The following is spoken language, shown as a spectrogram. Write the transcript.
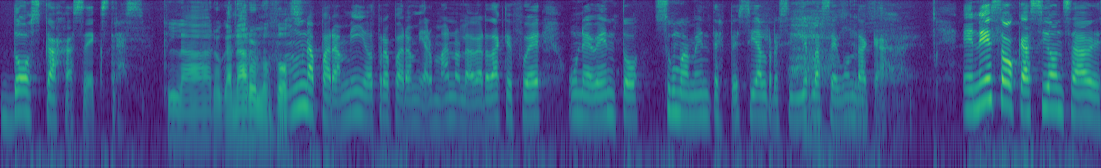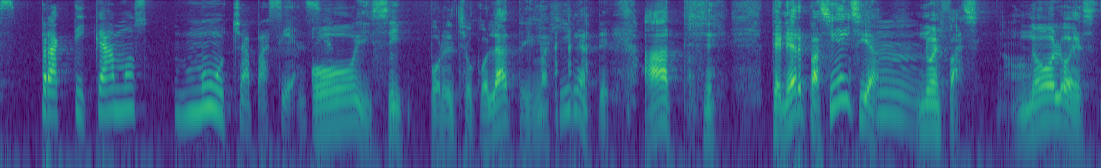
dos cajas extras. claro, ganaron los dos. Una para mí, otra para mi hermano. La verdad que fue un evento sumamente especial recibir la segunda caja. En esa ocasión, sabes, practicamos mucha paciencia. Oh, y sí, por el chocolate, imagínate. Ah, tener paciencia Mm. no es fácil. No. lo es.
